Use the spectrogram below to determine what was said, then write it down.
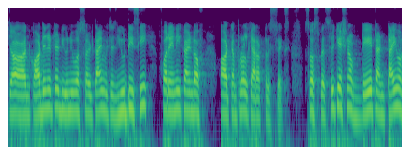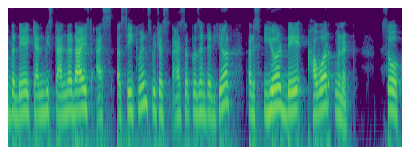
coordinated universal time which is UTC for any kind of uh, temporal characteristics. So, specification of date and time of the day can be standardized as a sequence which is as represented here that is year, day, hour, minute. So,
